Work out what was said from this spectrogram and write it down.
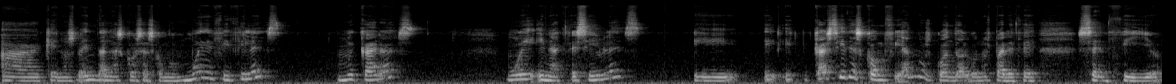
a que nos vendan las cosas como muy difíciles, muy caras, muy inaccesibles y, casi desconfiamos cuando algo nos parece sencillo.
